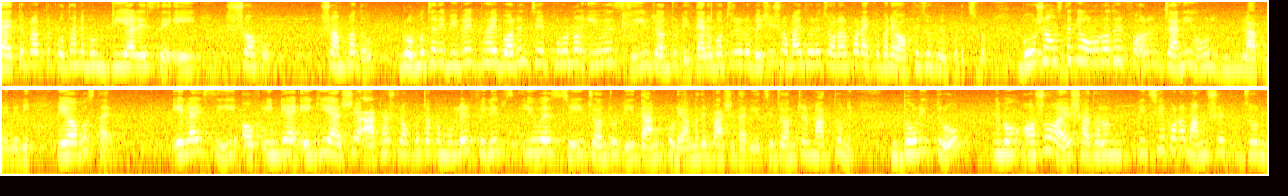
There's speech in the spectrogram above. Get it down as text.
দায়িত্বপ্রাপ্ত প্রধান এবং ডিআরএসএ এই সহ সম্পাদক ব্রহ্মচারী বিবেক ভাই বলেন যে পুরনো ইউএসসি যন্ত্রটি তেরো বছরেরও বেশি সময় ধরে চলার পর একেবারে অকেজো হয়ে পড়েছিল। বহু সংস্থাকে অনুরোধের ফল জানিয়েও লাভ মেলেনি। এই অবস্থায় এলআইসি অফ ইন্ডিয়া এগিয়ে আসে। আঠাশ লক্ষ টাকা মূল্যের ফিলিপস ইউএসজি যন্ত্রটি দান করে আমাদের পাশে দাঁড়িয়েছে। যন্ত্রের মাধ্যমে দরিদ্র এবং অসহায় সাধারণ পিছিয়ে পড়া মানুষের জন্য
